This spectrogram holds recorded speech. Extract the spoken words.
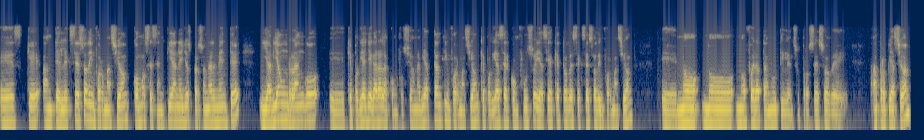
es que ante el exceso de información, cómo se sentían ellos personalmente y había un rango eh, que podía llegar a la confusión. Había tanta información que podía ser confuso y hacía que todo ese exceso de información eh, no, no, no fuera tan útil en su proceso de apropiación.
